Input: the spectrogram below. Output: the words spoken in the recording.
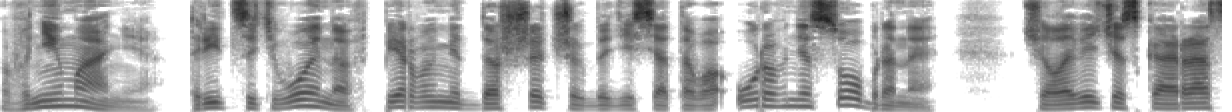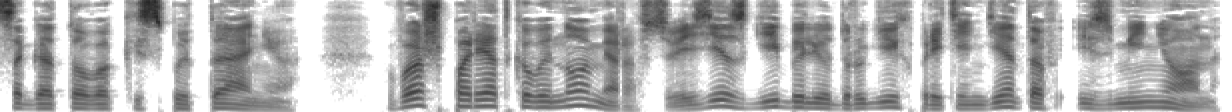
Внимание! 30 воинов, первыми дошедших до десятого уровня, собраны. Человеческая раса готова к испытанию. Ваш порядковый номер в связи с гибелью других претендентов изменен.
